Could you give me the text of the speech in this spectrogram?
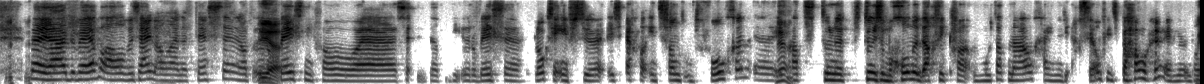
nou ja, we, hebben al, we zijn al aan het testen. En op Europees ja. niveau, uh, dat, die Europese blockchain-investeur is echt wel interessant om te volgen. Uh, ja. ik had, toen, het, toen ze begonnen, dacht ik van, moet dat nou? Ga je nu echt zelf iets bouwen? En dat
